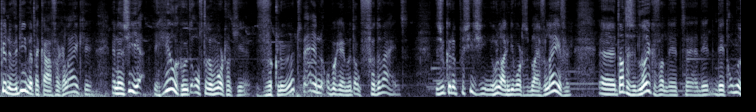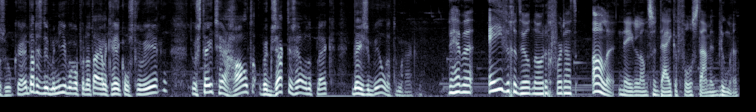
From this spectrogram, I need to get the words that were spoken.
kunnen we die met elkaar vergelijken. En dan zie je heel goed of er een worteltje verkleurt en op een gegeven moment ook verdwijnt. Dus we kunnen precies zien hoe lang die wortels blijven leven. Uh, dat is het leuke van dit, uh, dit, dit, onderzoek. Dat is de manier waarop we dat eigenlijk reconstrueren. Door steeds herhaald op exact dezelfde plek deze beelden te maken. We hebben even geduld nodig voordat alle Nederlandse dijken volstaan met bloemen.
